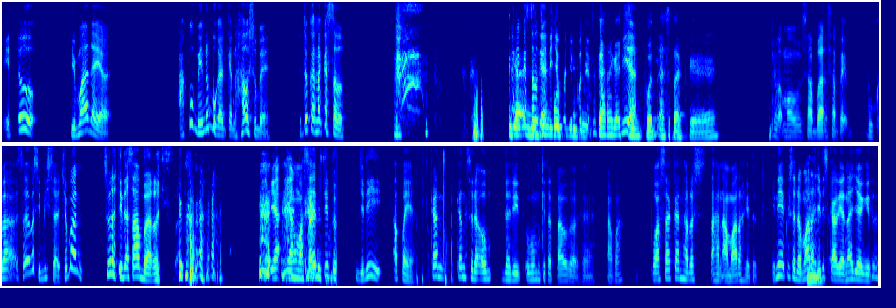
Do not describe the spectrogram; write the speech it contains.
Itu gimana ya? Aku minum bukan karena haus sebenarnya. Itu karena kesel. Karena kesel gak dijemput dijemput-jemput gitu. itu. Karena gak Iya. dijemput, astaga. Kalau mau sabar sampai buka, saya masih bisa. Cuman sudah tidak sabar. ya, yang masalahnya di situ. Jadi apa ya? Kan kan sudah um, dari umum kita tahu kalau saya apa puasa kan harus tahan amarah gitu. Ini aku sudah marah Hmm. jadi sekalian aja gitu.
